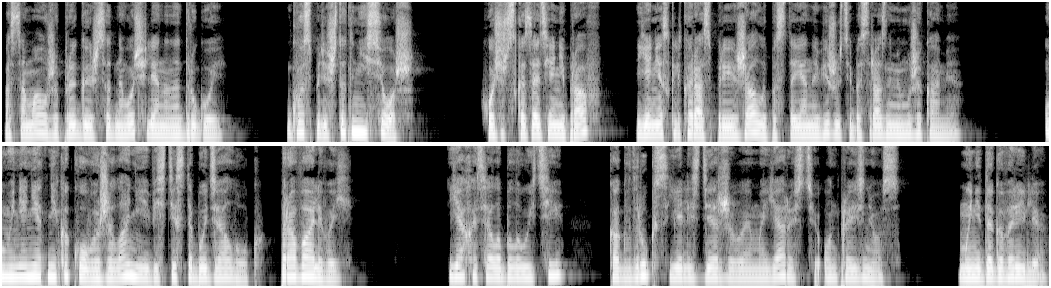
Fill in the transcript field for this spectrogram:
а сама уже прыгаешь с одного члена на другой. Господи, что ты несешь? Хочешь сказать, я не прав? Я несколько раз приезжал и постоянно вижу тебя с разными мужиками. У меня нет никакого желания вести с тобой диалог. Проваливай!» Я хотела было уйти, как вдруг с еле сдерживаемой яростью он произнес. «Мы не договорили».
